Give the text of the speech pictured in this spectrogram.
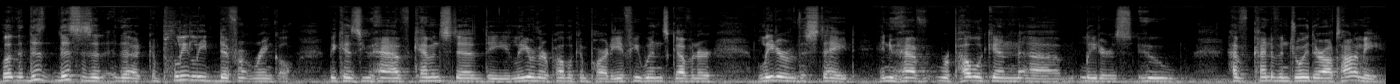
Well, this, this is a, a completely different wrinkle because you have Kevin Stitt, the leader of the Republican Party, if he wins governor, leader of the state, and you have Republican uh, leaders who have kind of enjoyed their autonomy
